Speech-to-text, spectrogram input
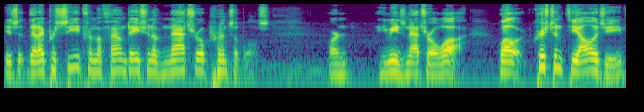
is that I proceed from a foundation of natural principles, or he means natural law. While Christian theology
